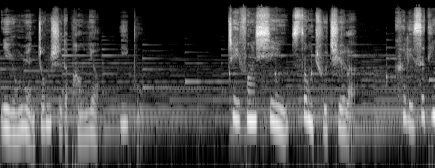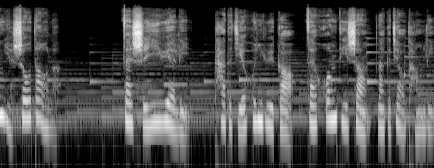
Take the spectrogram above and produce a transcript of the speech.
你永远忠实的朋友伊卜。这封信送出去了，克里斯汀也收到了。在十一月里，他的结婚预告在荒地上那个教堂里，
